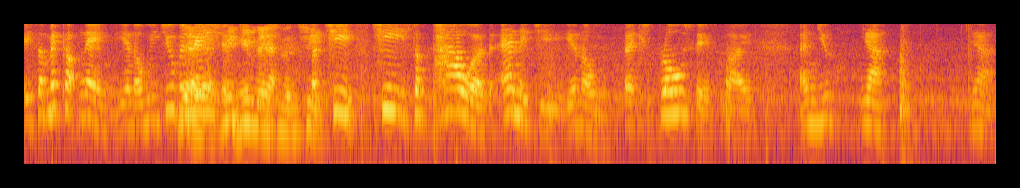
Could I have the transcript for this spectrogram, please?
It's a makeup name, you know, rejuvenation. Yeah, yeah. rejuvenation and chi. But chi, chi is the power, the energy, you know, yeah. the explosive, like and you, yeah, yeah.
